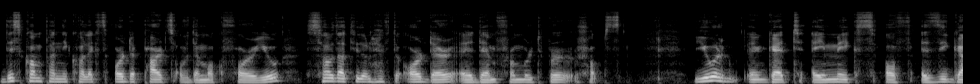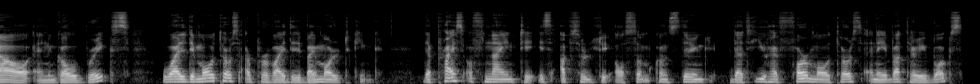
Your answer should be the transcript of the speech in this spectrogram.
This company collects all the parts of the MOC for you, so that you don't have to order uh, them from multiple shops. You will uh, get a mix of Zhegao and Go bricks, while the motors are provided by Mould King. The price of 90 is absolutely awesome considering that you have 4 motors and a battery box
